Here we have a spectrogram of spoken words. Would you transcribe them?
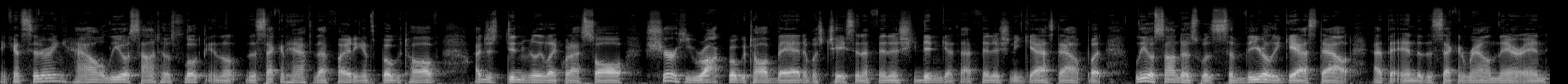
And considering how Leo Santos looked in the, the second half of that fight against Bogatov, I just didn't really like what I saw. Sure, he rocked Bogatov bad and was chasing a finish. He didn't get that finish and he gassed out, but Leo Santos was severely gassed out at the end of the second round there. And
